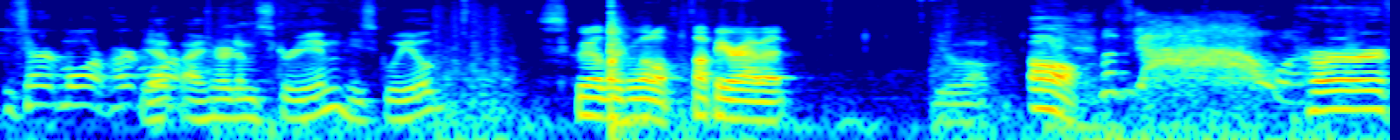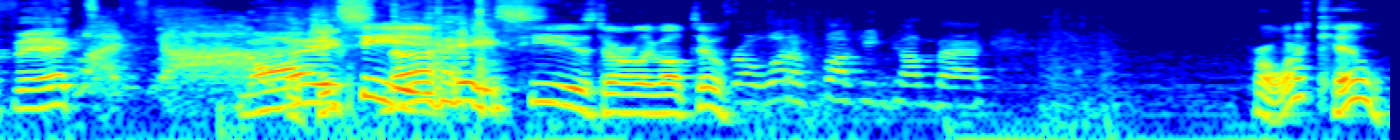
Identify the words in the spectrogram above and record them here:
He's hurt more. Hurt Yep, more. I heard him scream. He squealed. Squealed like a little puppy rabbit. You won't. Oh, Let's go. perfect. Let's go. Nice, Jinxie, nice. Jinxie is doing really well too. Bro, what a fucking comeback. Bro, what a kill!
